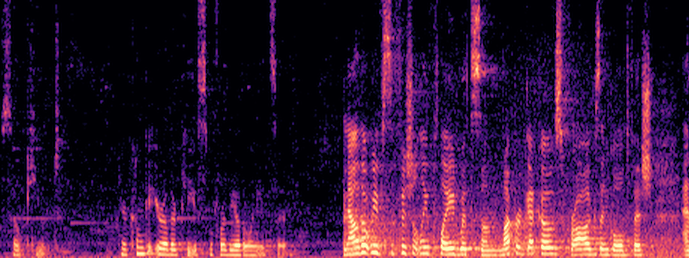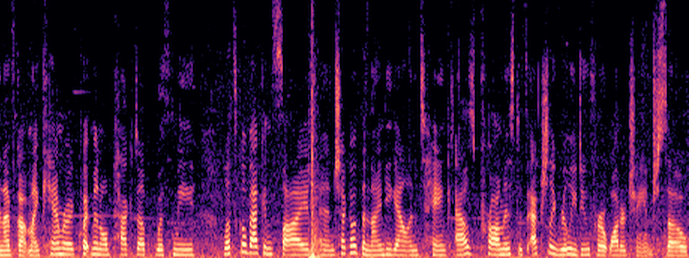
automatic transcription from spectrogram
So cute. Here, come get your other piece before the other one eats it. Now that we've sufficiently played with some leopard geckos, frogs, and goldfish, and I've got my camera equipment all packed up with me, let's go back inside and check out the 90 gallon tank. As promised, it's actually really due for a water change, so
